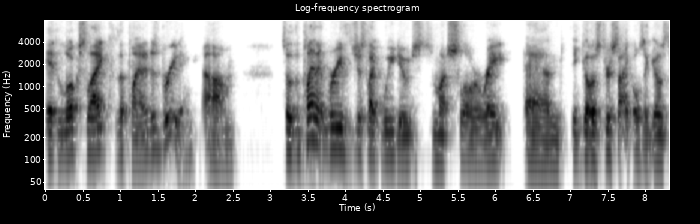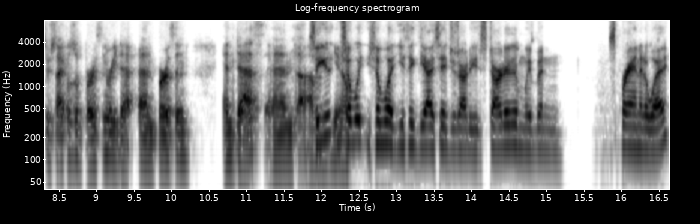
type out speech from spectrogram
it looks like the planet is breathing. Um, so the planet breathes just like we do, just a much slower rate, and it goes through cycles. It goes through cycles of birth and rede- and birth and and death. And um, so you, you know, so what so what you think the ice age has already started and we've been spraying it away?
